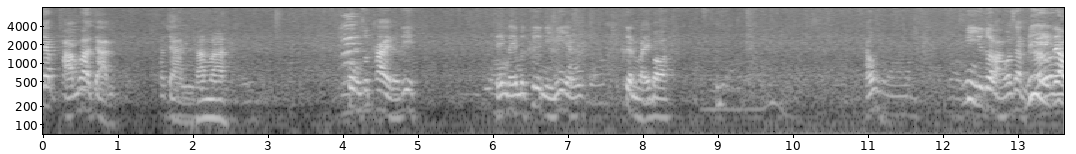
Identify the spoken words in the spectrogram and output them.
ยบๆถามว่าอาจารย์ อาจารย์ถามมาโค้งสุดท้ายแล้วดิเพลงไหนเมื่อคืนนี่มีหยัง เคลื่อนไหวบอเอามีอยู่ตัวหลังว่าสั่นนี่อีกแล้ว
